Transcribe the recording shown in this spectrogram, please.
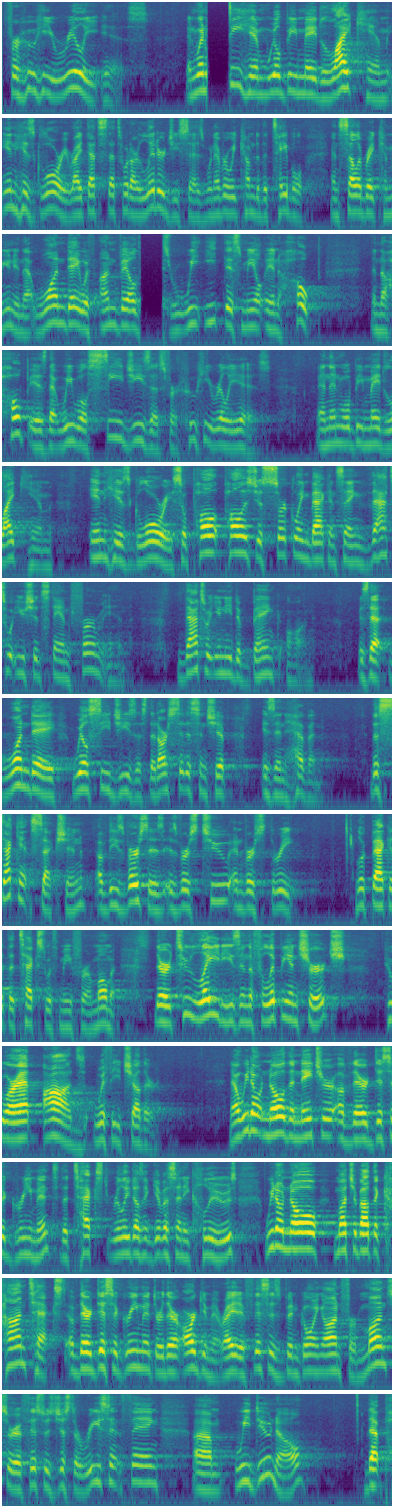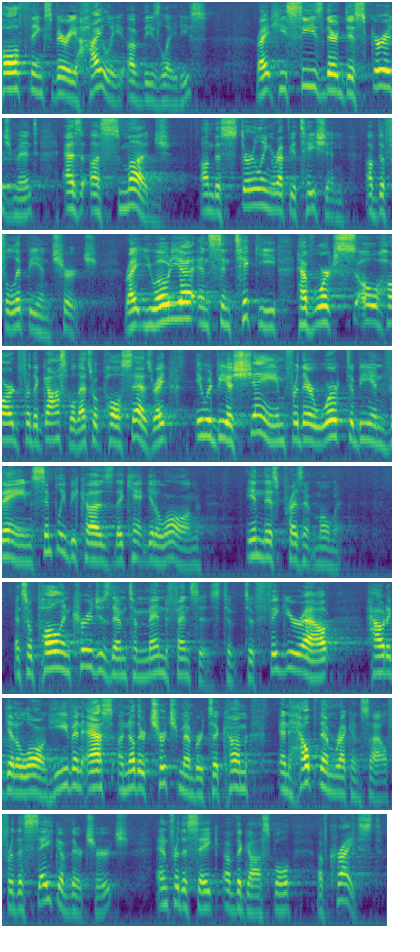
for who he really is. And when we see him, we'll be made like him in his glory, right? That's, that's what our liturgy says whenever we come to the table and celebrate communion. That one day with unveiled we eat this meal in hope and the hope is that we will see Jesus for who he really is. And then we'll be made like him in his glory. So Paul, Paul is just circling back and saying that's what you should stand firm in. That's what you need to bank on. Is that one day we'll see Jesus, that our citizenship is in heaven. The second section of these verses is verse 2 and verse 3. Look back at the text with me for a moment. There are two ladies in the Philippian church who are at odds with each other. Now, we don't know the nature of their disagreement. The text really doesn't give us any clues. We don't know much about the context of their disagreement or their argument, right? If this has been going on for months or if this was just a recent thing. Um, we do know that Paul thinks very highly of these ladies, right? He sees their discouragement as a smudge on the sterling reputation of the Philippian church. Right? Euodia and Syntyche have worked so hard for the gospel. That's what Paul says, right? It would be a shame for their work to be in vain simply because they can't get along in this present moment. And so Paul encourages them to mend fences, to, to figure out how to get along. He even asks another church member to come and help them reconcile for the sake of their church and for the sake of the gospel of Christ.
